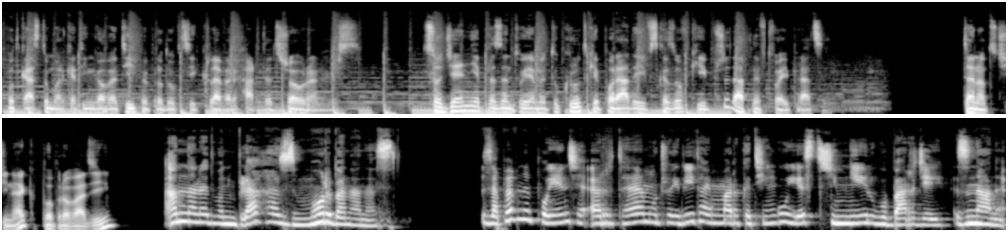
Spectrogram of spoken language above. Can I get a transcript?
podcastu Marketingowe Tipy produkcji Clever Hearted Showrunners. Codziennie prezentujemy tu krótkie porady i wskazówki przydatne w Twojej pracy. Ten odcinek poprowadzi Anna Ledwoń-Blacha z More Bananas. Zapewne pojęcie RTM-u, czyli real-time marketingu, jest Ci mniej lub bardziej znane.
